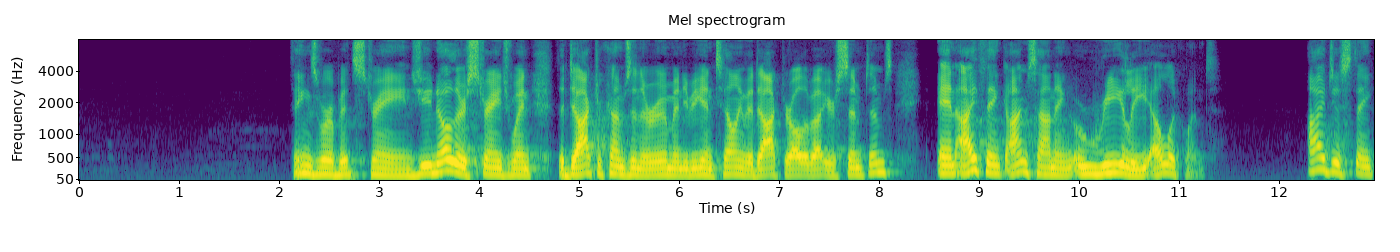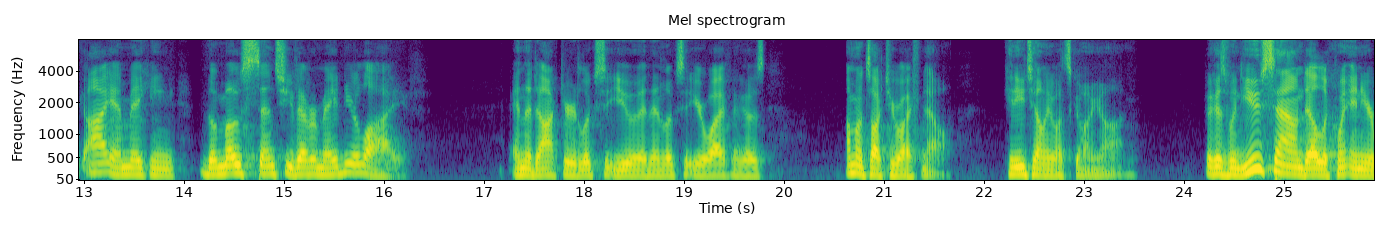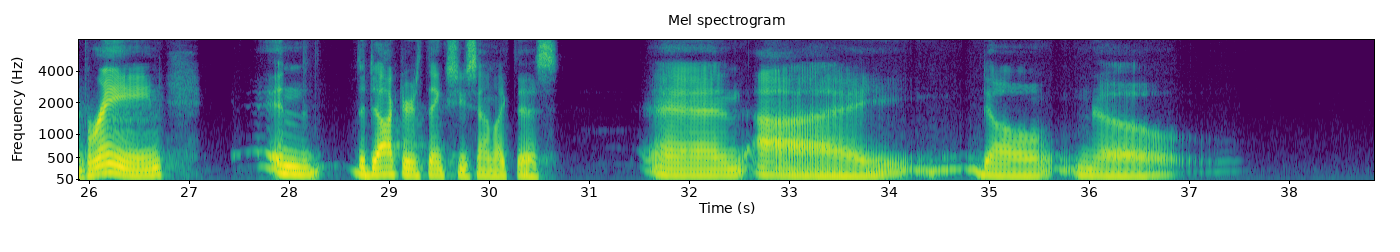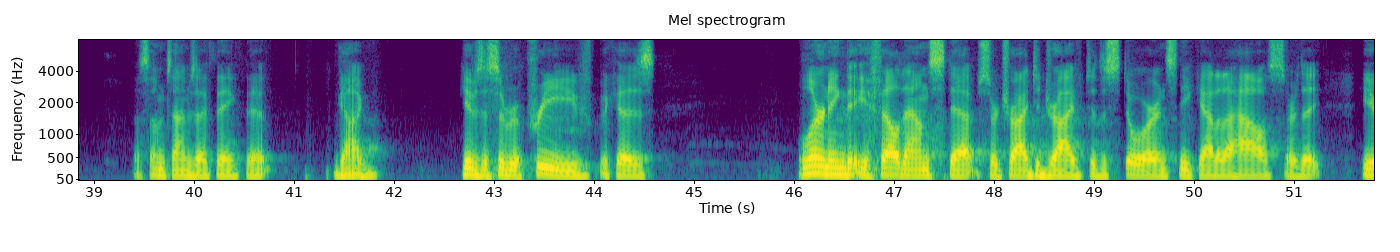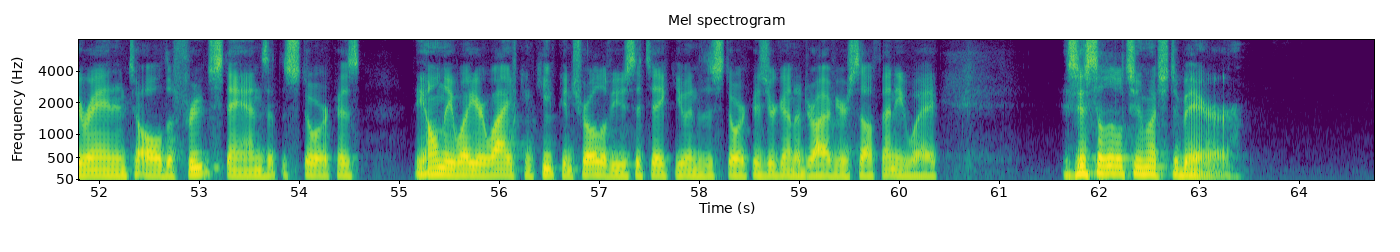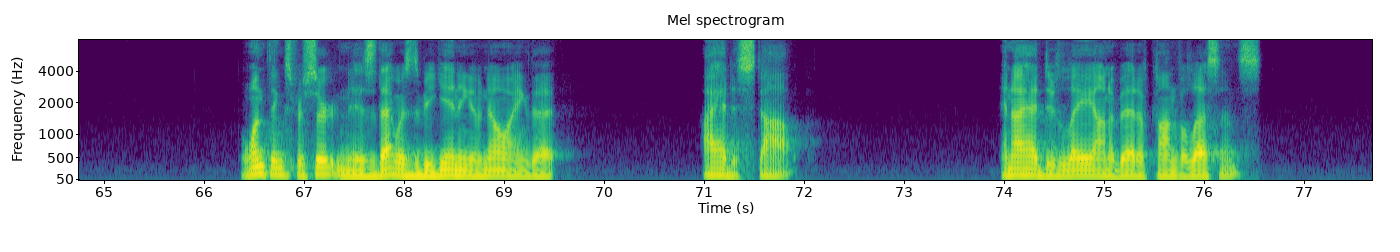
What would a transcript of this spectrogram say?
Things were a bit strange. You know they're strange when the doctor comes in the room and you begin telling the doctor all about your symptoms. And I think I'm sounding really eloquent. I just think I am making the most sense you've ever made in your life. And the doctor looks at you and then looks at your wife and goes, I'm going to talk to your wife now. Can you tell me what's going on? Because when you sound eloquent in your brain, and the doctor thinks you sound like this, and I don't know. Sometimes I think that God gives us a reprieve because learning that you fell down steps or tried to drive to the store and sneak out of the house or that you ran into all the fruit stands at the store because the only way your wife can keep control of you is to take you into the store because you're going to drive yourself anyway. It's just a little too much to bear. One thing's for certain is that was the beginning of knowing that I had to stop. And I had to lay on a bed of convalescence.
